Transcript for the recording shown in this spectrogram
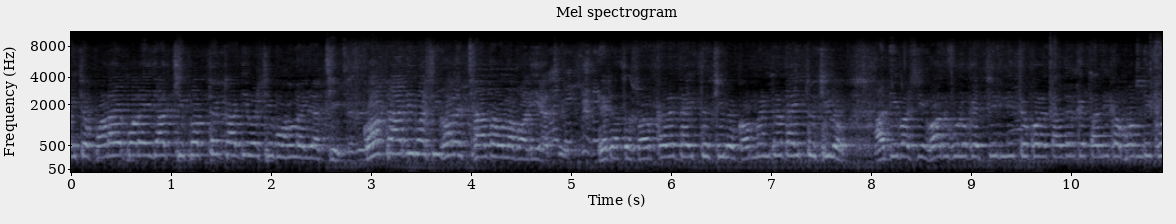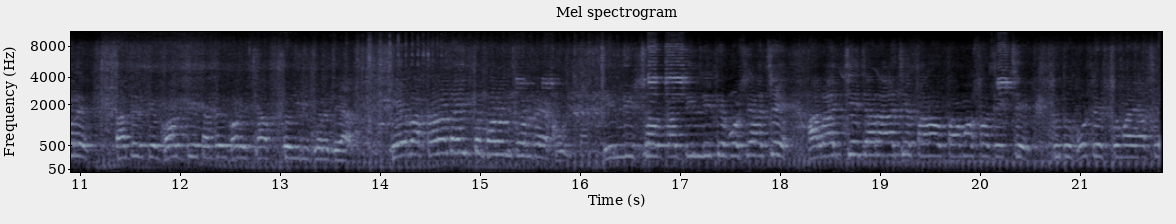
এই তো পাড়ায় পাড়ায় যাচ্ছি, প্রত্যেকটা আদিবাসী মহল্লায় যাচ্ছি। কটা আদিবাসী ঘরের ছাদাওয়ালা বাড়ি আছে। এটা তো সরকারের দায়িত্ব ছিল গভর্নমেন্টের দায়িত্ব ছিল। আদিবাসী ঘরগুলোকে চিহ্নিত করে তাদেরকে তালিকাবন্দি করে তাদেরকে ঘর দিয়ে তাদের ঘরে ছাদ তৈরি করে দেয়া। কে বা কারা দায়িত্ব পালন করবে এখন? দিল্লির সরকার দিল্লিতে বসে আছে আর রাজ্যে যারা আছে তারাও তামাশা দেখছে। শুধু ভোটের সময় আসে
